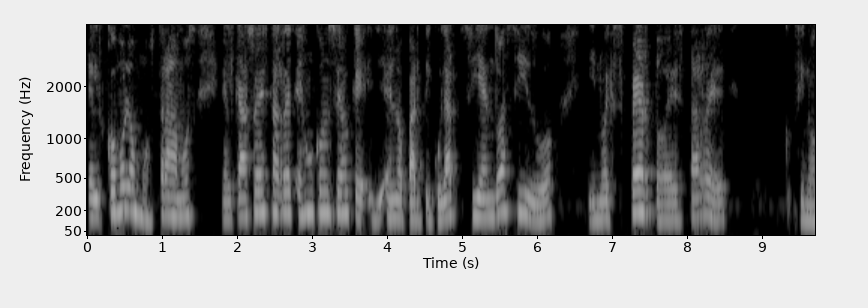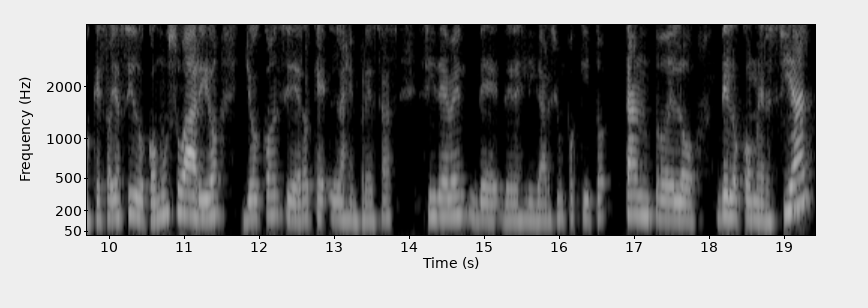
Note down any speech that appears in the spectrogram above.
el cómo lo mostramos. En el caso de esta red es un consejo que en lo particular, siendo asiduo y no experto de esta red, sino que soy asiduo como usuario, yo considero que las empresas sí deben de, de desligarse un poquito tanto de lo comercial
